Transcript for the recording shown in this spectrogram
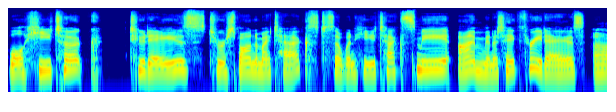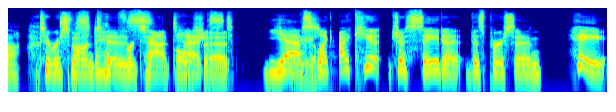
well, he took two days to respond to my text. So when he texts me, I'm going to take three days uh, to respond to his for tat text. bullshit. Yes, like I can't just say to this person, "Hey,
